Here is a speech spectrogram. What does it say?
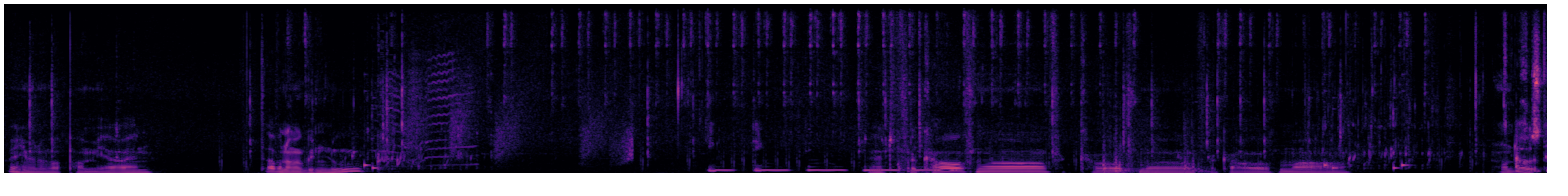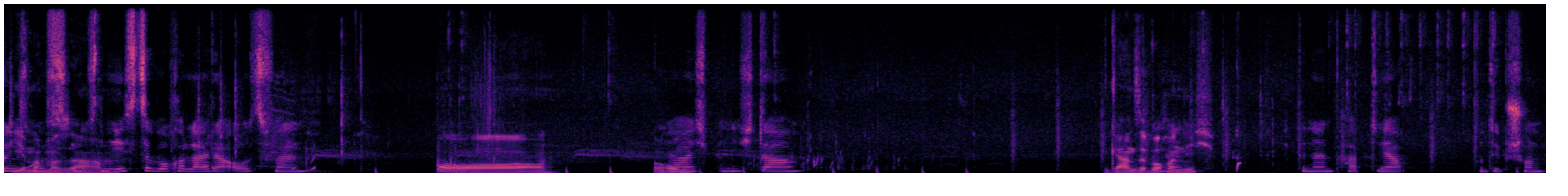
Vielleicht noch mal ein paar mehr rein. Da haben wir noch mal genug. Ding, ding, ding, ding. Das verkaufen wir, verkaufen wir, verkaufen wir. Und Ach, aus dir machen wir Samen. nächste Woche leider ausfallen. Oh. Warum? Ja, ich bin nicht da. Die ganze Woche nicht. Ich bin ein Part, ja, im Prinzip schon.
